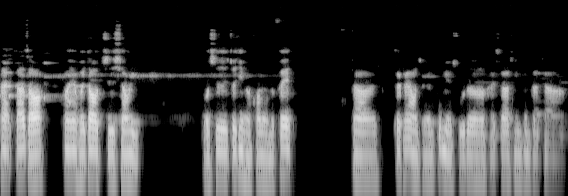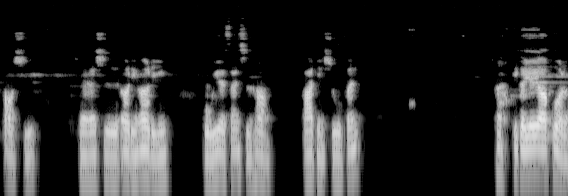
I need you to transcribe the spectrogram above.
嗨，大家早，欢迎回到知相语，我是最近很狂妄的 Fate。那在开场前不免俗的，还是要先跟大家报喜，现在是二零二零五月三十号八点十五分。啊，一个月又要过了，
